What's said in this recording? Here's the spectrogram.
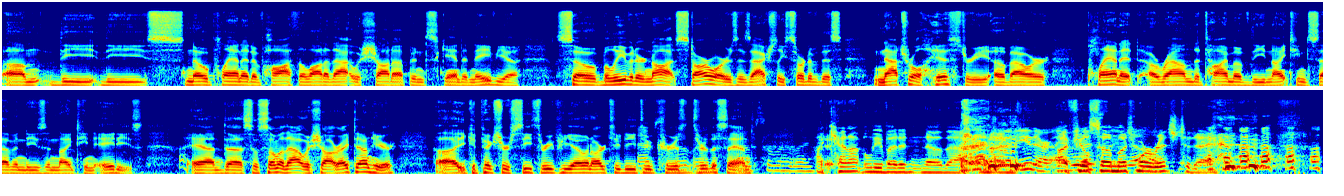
Um, the the snow planet of Hoth, a lot of that was shot up in Scandinavia. So believe it or not, Star Wars is actually sort of this natural history of our planet around the time of the 1970s and 1980s. And uh, so some of that was shot right down here. Uh, you could picture C3PO and R2D2 cruising through the sand. Absolutely. I cannot believe I didn't know that. I And I- don't either. I mean, feel so much more rich today.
